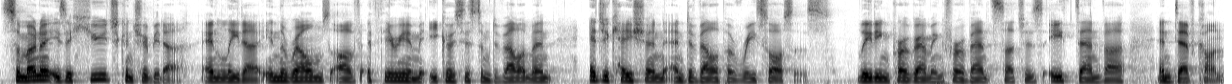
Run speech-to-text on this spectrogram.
Simona is a huge contributor and leader in the realms of Ethereum ecosystem development, education, and developer resources, leading programming for events such as ETH Denver and DevCon.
